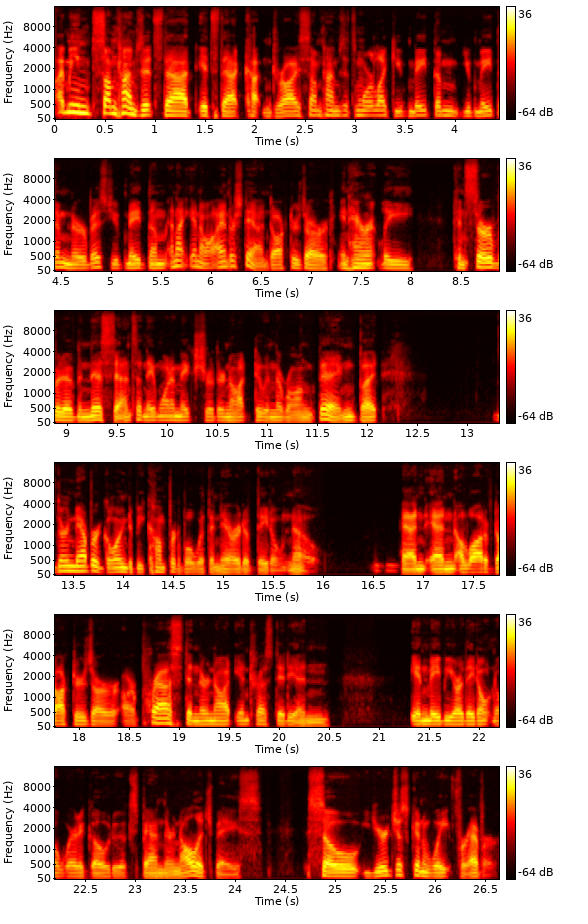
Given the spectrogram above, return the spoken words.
I mean, sometimes it's that it's that cut and dry. Sometimes it's more like you've made them you've made them nervous. You've made them, and I you know I understand doctors are inherently conservative in this sense and they want to make sure they're not doing the wrong thing, but they're never going to be comfortable with a narrative they don't know. Mm-hmm. And and a lot of doctors are are pressed and they're not interested in in maybe or they don't know where to go to expand their knowledge base. So you're just going to wait forever.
